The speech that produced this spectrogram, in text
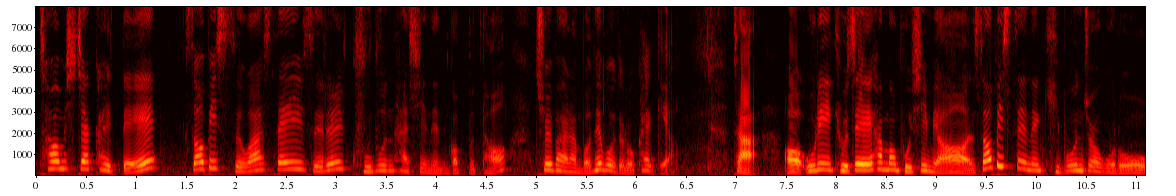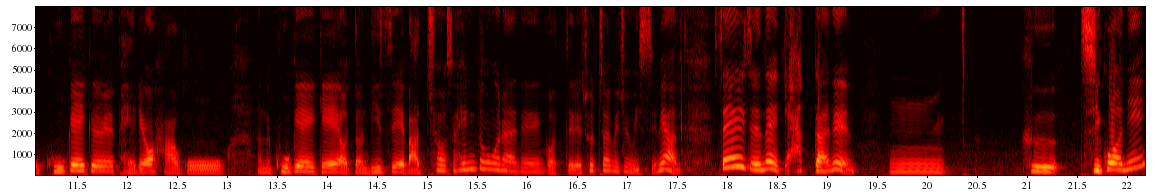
처음 시작할 때 서비스와 세일즈를 구분하시는 것부터 출발 한번 해보도록 할게요. 자, 어, 우리 교재 한번 보시면 서비스는 기본적으로 고객을 배려하고 고객의 어떤 니즈에 맞춰서 행동을 하는 것들에 초점이 좀 있으면 세일즈는 약간은 음, 그 직원이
